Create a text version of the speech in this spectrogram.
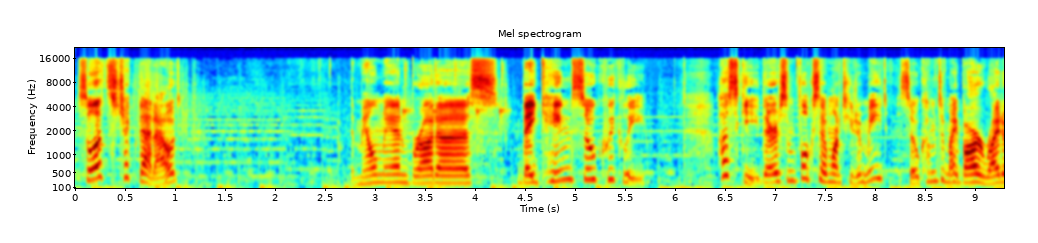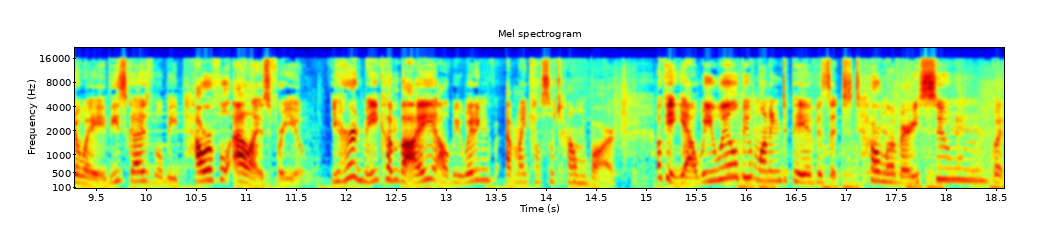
So let's check that out. Mailman brought us. They came so quickly. Husky, there are some folks I want you to meet, so come to my bar right away. These guys will be powerful allies for you. You heard me, come by. I'll be waiting at my Castletown bar. Okay, yeah, we will be wanting to pay a visit to Telma very soon, but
